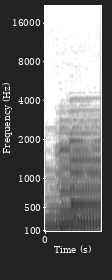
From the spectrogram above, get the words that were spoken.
you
